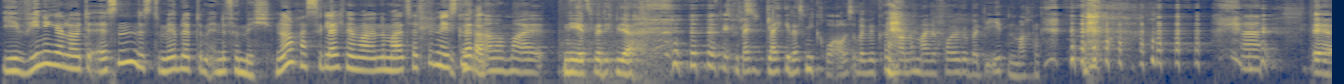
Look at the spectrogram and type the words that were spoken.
je weniger Leute essen, desto mehr bleibt am Ende für mich. Ne? Hast du gleich eine, eine Mahlzeit für den nächsten wir Tag? auch noch mal. Nee, jetzt werde ich wieder. gleich, gleich geht das Mikro aus, aber wir können auch noch mal eine Folge über Diäten machen. ah. äh,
